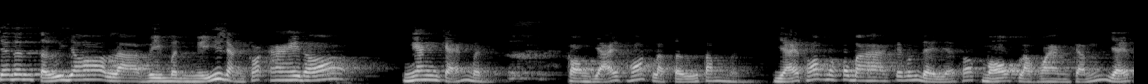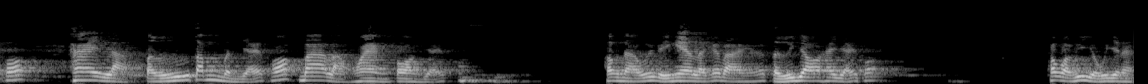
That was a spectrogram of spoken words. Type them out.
Cho nên tự do là vì mình nghĩ rằng có ai đó ngăn cản mình. Còn giải thoát là tự tâm mình. Giải thoát nó có ba cái vấn đề giải thoát. Một là hoàn cảnh giải thoát hai là tự tâm mình giải thoát, ba là hoàn toàn giải thoát. Hôm nào quý vị nghe là cái bài nó tự do hay giải thoát? Pháp Hòa ví dụ vậy nè.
